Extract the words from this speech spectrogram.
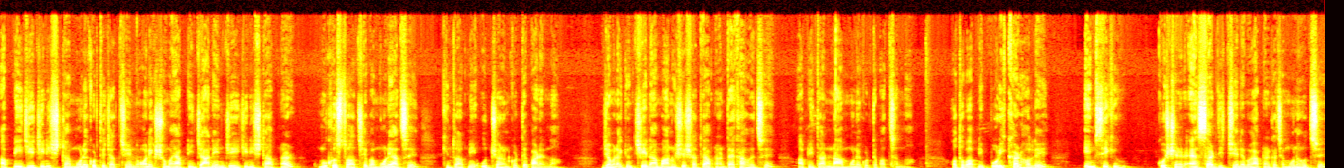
আপনি যে জিনিসটা মনে করতে চাচ্ছেন, অনেক সময় আপনি জানেন যে এই জিনিসটা আপনার মুখস্থ আছে বা মনে আছে, কিন্তু আপনি উচ্চারণ করতে পারেন না। যেমন একজন চেনা মানুষের সাথে আপনার দেখা হয়েছে, আপনি তার নাম মনে করতে পারছেন না। অথবা আপনি পরীক্ষার হলে এমসিকিউ কোশ্চেনের অ্যান্সার দিচ্ছেন এবং আপনার কাছে মনে হচ্ছে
